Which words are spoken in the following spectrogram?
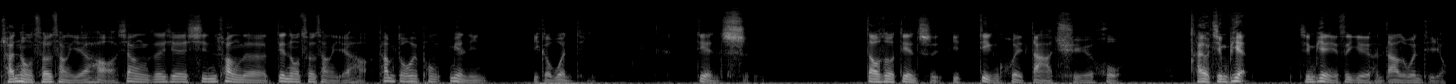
传统车厂也好，像这些新创的电动车厂也好，他们都会碰面临一个问题：电池。到时候电池一定会大缺货，还有晶片，晶片也是一个很大的问题哦。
